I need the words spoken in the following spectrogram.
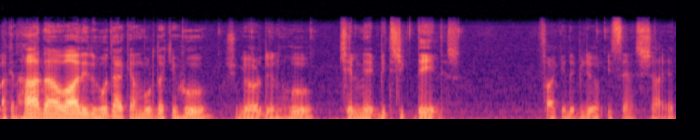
Bakın hada validuhu derken buradaki hu, şu gördüğün hu kelime bitişik değildir. Fark edebiliyor iseniz şayet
